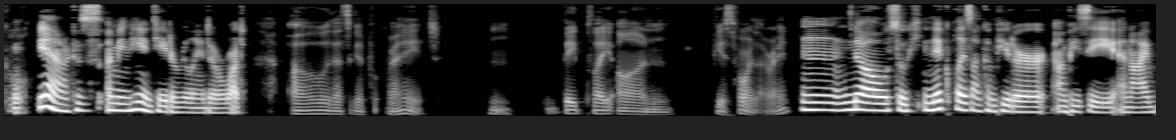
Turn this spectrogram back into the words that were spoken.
Cool. Yeah, because I mean, he and Kate are really into Overwatch. Oh, that's a good point. Right. Hmm. They play on PS4 though, right? Mm, no, so he, Nick plays on computer on PC, and I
